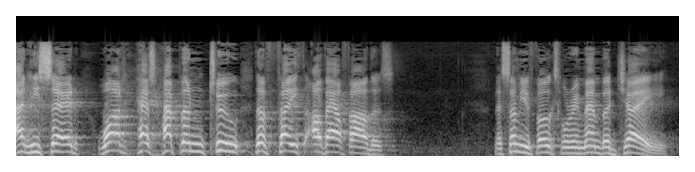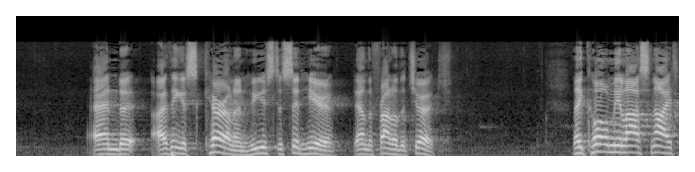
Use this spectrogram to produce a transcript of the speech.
And he said, What has happened to the faith of our fathers? Now, some of you folks will remember Jay and uh, I think it's Carolyn who used to sit here down the front of the church. They called me last night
